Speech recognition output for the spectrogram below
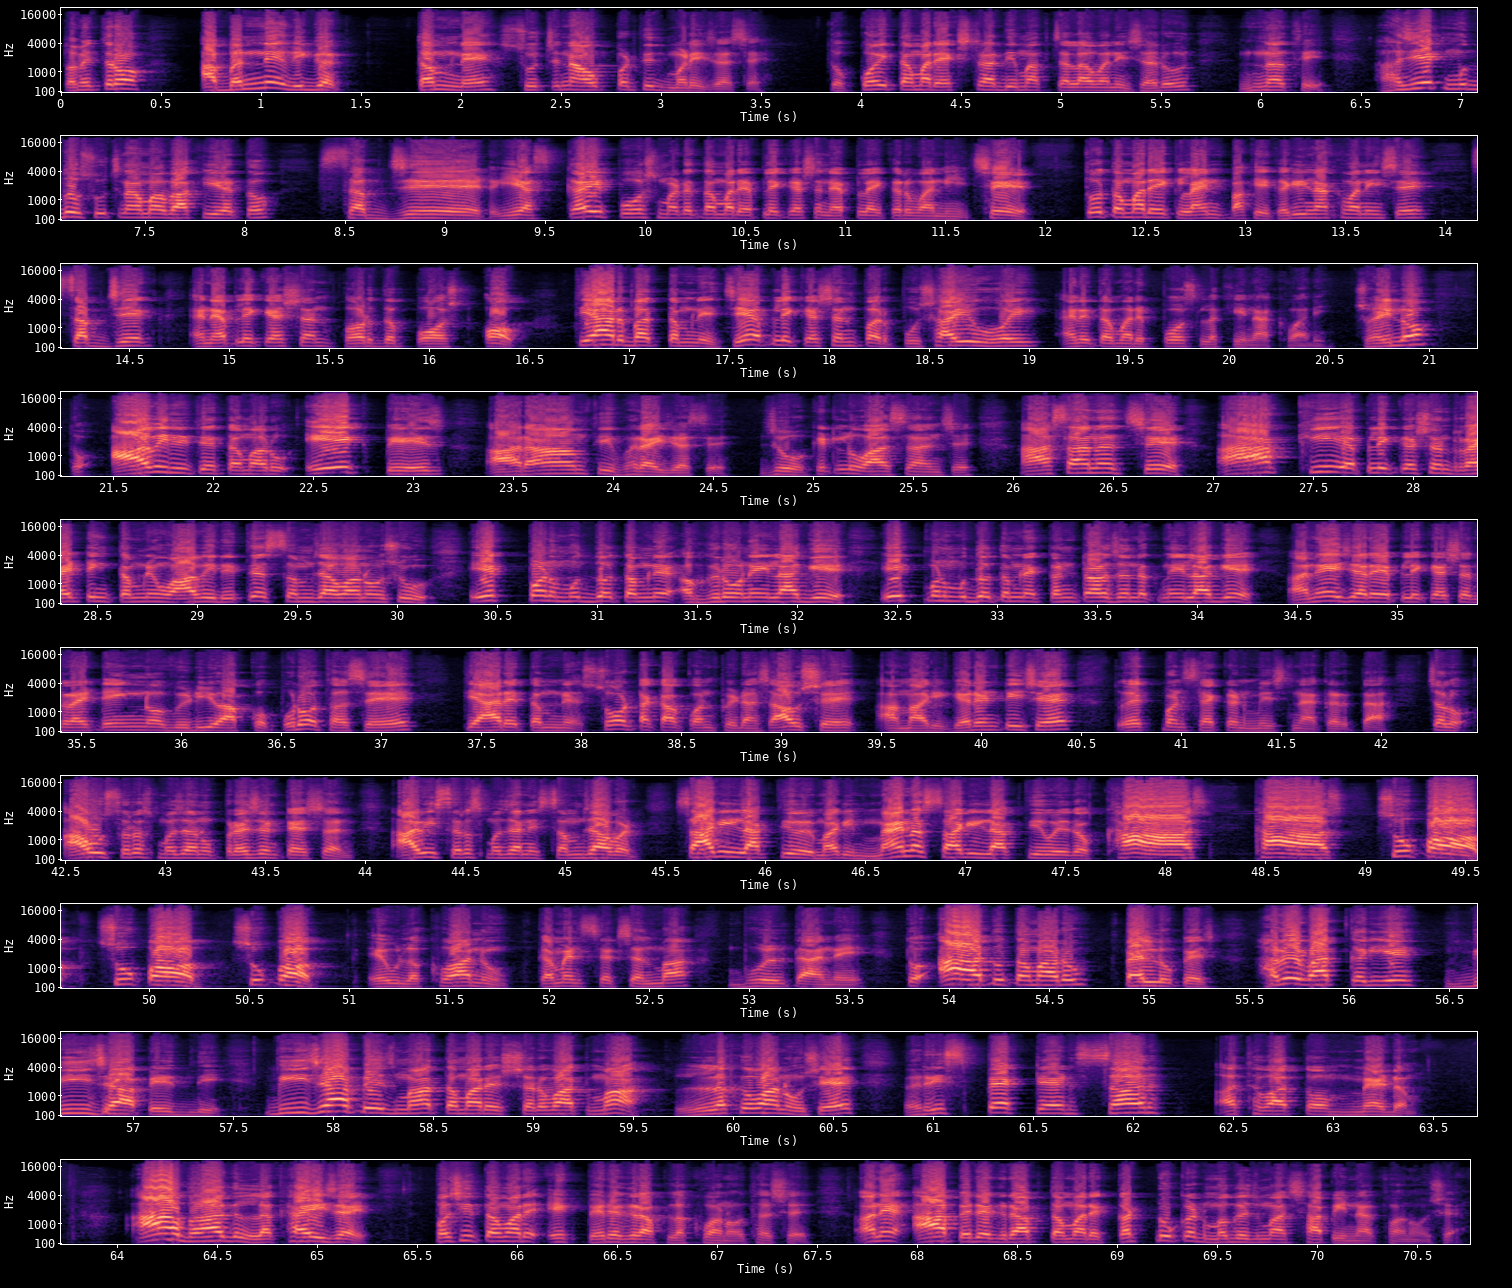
તો મિત્રો, આ બંને વિગત તમને સૂચના ઉપરથી જ મળી જશે. તો કોઈ તમારે એક્સ્ટ્રા દિમાગ ચલાવવાની જરૂર નથી. હજી એક મુદ્દો સૂચનામાં બાકી હતો સબ્જેક્ટ યસ કઈ પોસ્ટ માટે તમારે એપ્લિકેશન એપ્લાય કરવાની છે? તો તમારે એક લાઈન પાકી કરી નાખવાની છે subject and application for the post of ત્યારબાદ તમને જે એપ્લિકેશન પર પૂછાયું હોય, એને તમારે પોસ્ટ લખી નાખવાની. જોઈ લો. તો આવી રીતે તમારું એક પેજ આરામથી ભરાઈ જશે. જો કેટલું આસાન છે. આસાન જ છે. આખી એપ્લિકેશન રાઇટિંગ તમને હું આવી રીતે સમજાવવાનો છું. એક પણ મુદ્દો તમને અઘરો નહીં લાગે, એક પણ મુદ્દો તમને કંટાળજનક નહીં લાગે, અને જ્યારે એપ્લિકેશન રાઇટિંગનો વીડિયો આખો પૂરો થશે, ત્યારે તમને સો ટકા કોન્ફિડન્સ આવશે. આ મારી ગેરંટી છે. તો એક પણ સેકન્ડ મિસ ના કરતા. ચલો, આવું સરસ મજાનું પ્રેઝન્ટેશન આવી સરસ મજાની સમજાવટ સારી લાગતી હોય, મારી મહેનત સારી લાગતી હોય તો ખાસ ખાસ સુપર સુપર સુપર એવું લખવાનું કમેન્ટ સેક્શનમાં ભૂલતા નહીં. તો આ હતું તમારું પહેલું પેજ હવે વાત કરીએ બીજા પેજની બીજા પેજમાં તમારે શરૂઆતમાં લખવાનું છે રિસ્પેક્ટેડ સર અથવા તો મેડમ આ ભાગ લખાઈ જાય, પછી તમારે એક પેરેગ્રાફ લખવાનો થશે અને આ પેરેગ્રાફ તમારે કટ મગજમાં છાપી નાખવાનો છે.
